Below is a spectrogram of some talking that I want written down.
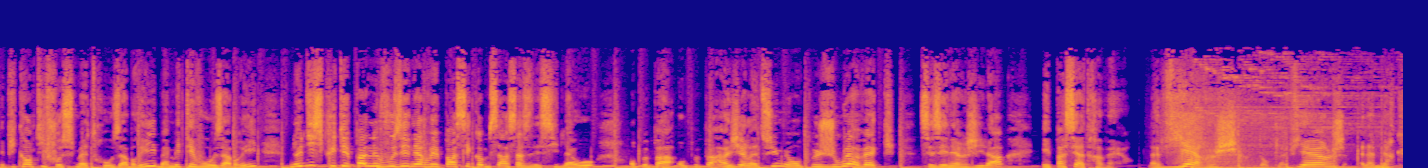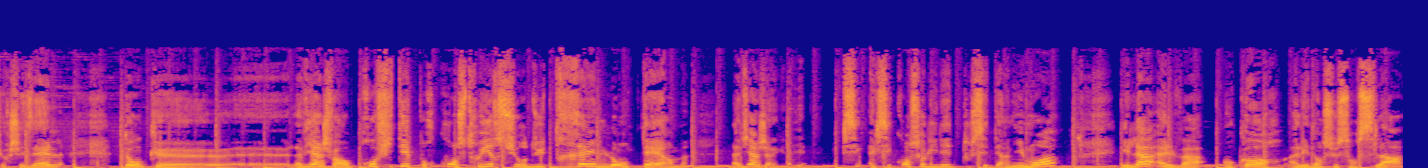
Et puis, quand il faut se mettre aux abris, ben, mettez-vous aux abris. Ne discutez pas, ne vous énervez pas. C'est comme ça, ça se décide là-haut. On peut pas, on peut pas agir là-dessus, mais on peut jouer avec ces énergies-là et passer à travers la Vierge. Donc la Vierge, elle a Mercure chez elle. Donc euh, la Vierge va en profiter pour construire sur du très long terme. La Vierge, elle, s'est consolidée tous ces derniers mois. Et là, elle va encore aller dans ce sens-là.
